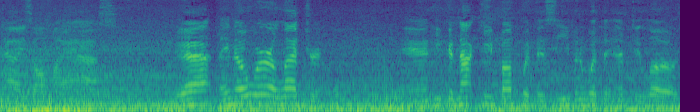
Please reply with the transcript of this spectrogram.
Now he's on my ass. Yeah, they know we're electric. And he could not keep up with this even with the empty load.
